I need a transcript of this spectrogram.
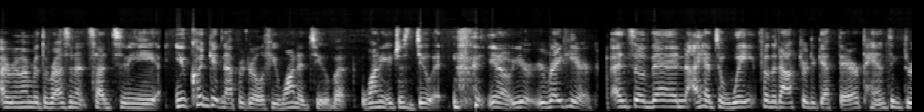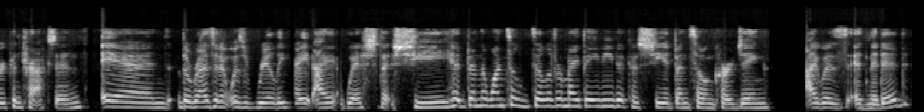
I remember the resident said to me, You could get an epidural if you wanted to, but why don't you just do it? you know, you're, you're right here. And so then I had to wait for the doctor to get there, panting through contractions. And the resident was really great. I wish that she had been the one to deliver my baby because she had been so encouraging. I was admitted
